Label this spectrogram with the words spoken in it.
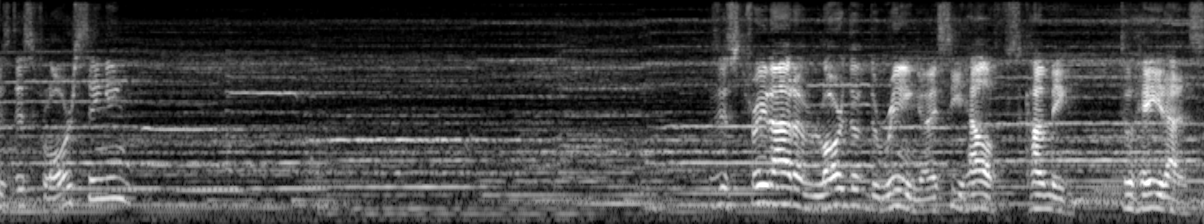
Is this floor singing? This is straight out of Lord of the Ring. I see elves coming to hate us,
